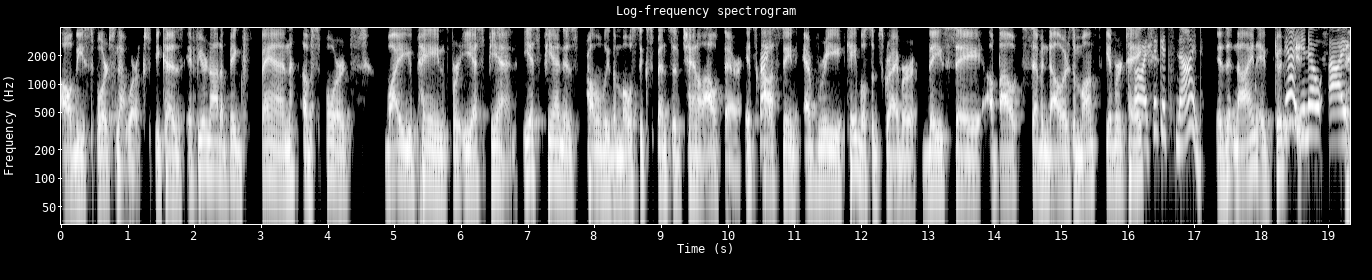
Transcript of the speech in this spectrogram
all these sports networks? Because if you're not a big fan of sports, why are you paying for ESPN? ESPN is probably the most expensive channel out there. It's Right. costing every cable subscriber, they say about $7 a month, give or take. Oh, I think it's nine. is it nine? It could Yeah, it- you know, I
